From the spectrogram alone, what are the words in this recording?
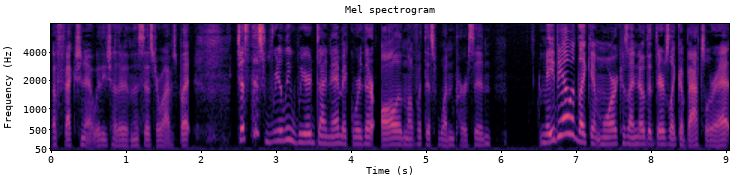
affectionate with each other than the sister wives, but just this really weird dynamic where they're all in love with this one person. Maybe I would like it more because I know that there's like a bachelorette.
